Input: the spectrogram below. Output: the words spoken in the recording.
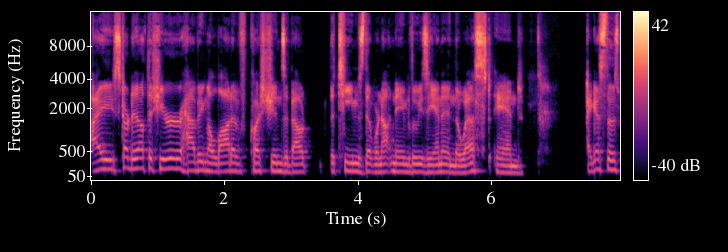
I started out this year having a lot of questions about the teams that were not named Louisiana in the West. And I guess those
